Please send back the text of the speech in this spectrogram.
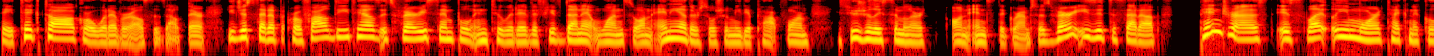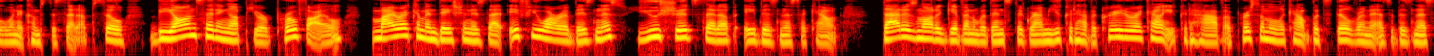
say TikTok or whatever else is out there. You just set up profile details. It's very simple, intuitive. If you've done it once on any other social media platform, it's usually similar on Instagram. So it's very easy to set up. Pinterest is slightly more technical when it comes to setup. So, beyond setting up your profile, my recommendation is that if you are a business, you should set up a business account. That is not a given with Instagram. You could have a creator account, you could have a personal account, but still run it as a business.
